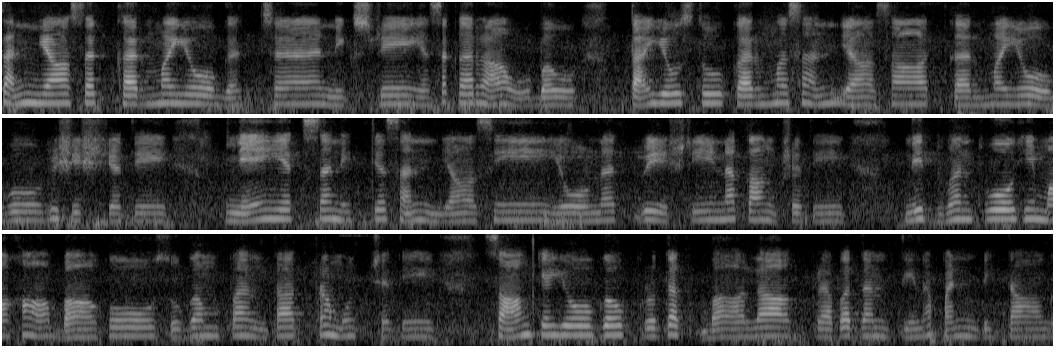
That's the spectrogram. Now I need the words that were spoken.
सन्न्यासकर्मयोगच्छ निःश्रेयसकरा उभौ तयोस्तु कर्मसन्न्यासात् कर्मयोगो विशिष्यते ज्ञेयः स नित्यसन्न्यासी यो न द्वेष्टि न काङ्क्षति निद्वन्द्वो हि महाबाहो सुगं पन्थात् प्रमुच्यते साङ्ख्ययोगौ पृथक् बालाः प्रवदन्ति न पण्डिताः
